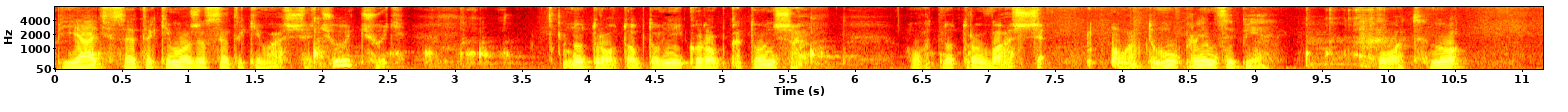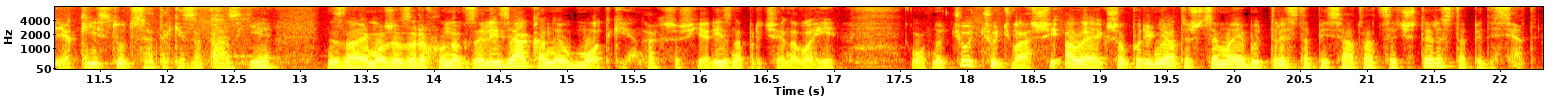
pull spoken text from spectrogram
5 все-таки може все-таки важче. Чуть-чуть. Нутро, тобто в ній коробка тонша. От, нутро важче. От, тому, в принципі, от, ну, якийсь тут все-таки запас є. Не знаю, може за рахунок залізяка, не обмотки. Так що ж є різна причина ваги. От, ну, чуть-чуть важчий. Але якщо порівняти, що це має бути 350, а це 450,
